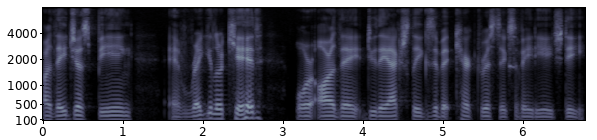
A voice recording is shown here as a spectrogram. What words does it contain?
are they just being a regular kid or are they do they actually exhibit characteristics of ADHD?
